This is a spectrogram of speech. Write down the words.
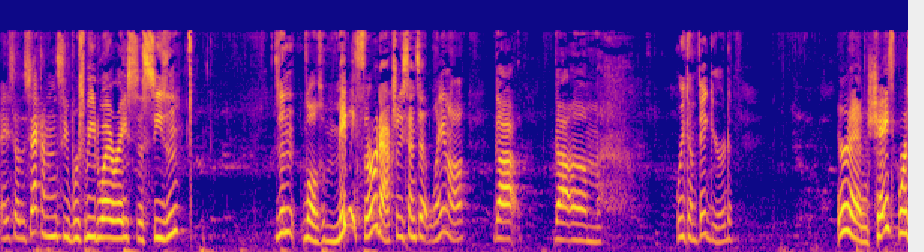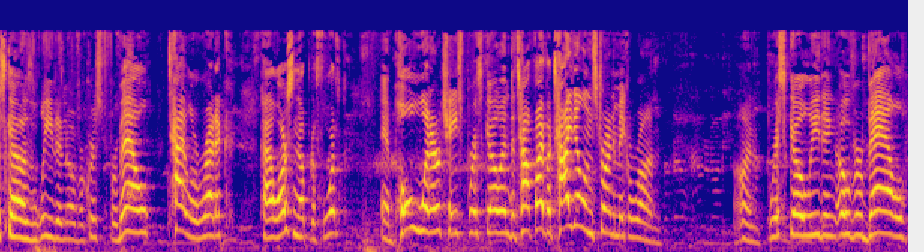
Okay, so the second Super Speedway race this season is in, well, maybe third actually, since Atlanta got got um reconfigured. And Chase Briscoe is leading over Christopher Bell, Tyler Reddick, Kyle Larson up to fourth, and pole winner Chase Briscoe in the top five, but Ty Dillon's trying to make a run. On Briscoe leading over Bell.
